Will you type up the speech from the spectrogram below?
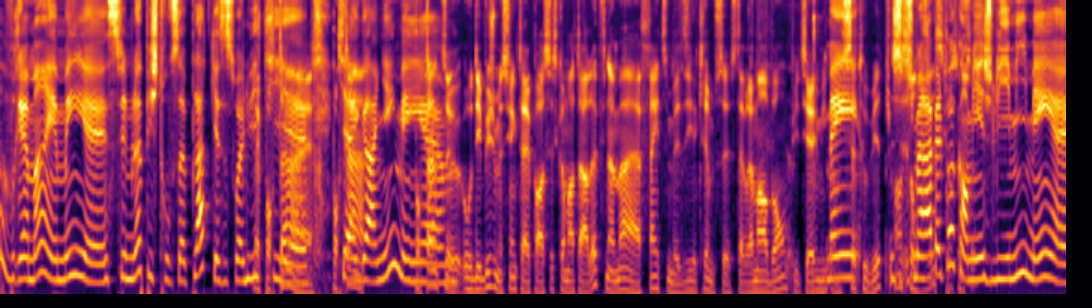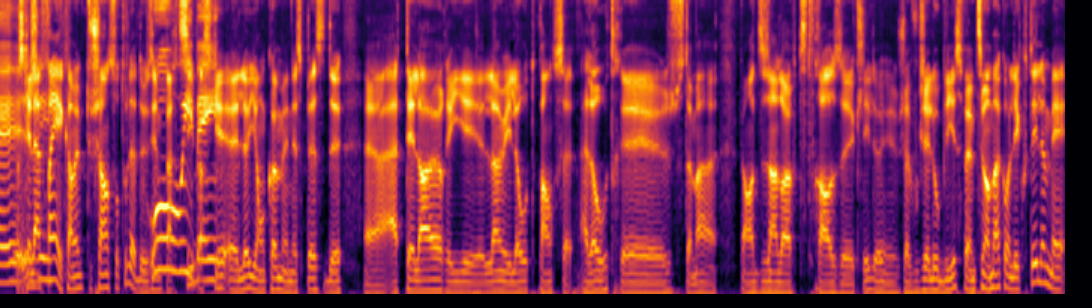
pas vraiment aimé euh, ce film-là, puis je trouve ça plate que ce soit lui qui, qui a gagné. Mais au début, je me souviens que tu avais passé ce commentaire-là, finalement à la fin, tu me dis, crime, c'était vraiment bon, puis tu avais mis comme 7 ou 8. Je, pense, je, me rappelle pas combien je lui ai mis, mais parce que la fin est quand même touchante, surtout la deuxième partie, parce ben que euh, là, ils ont comme une espèce de euh, à telle heure et l'un et l'autre pensent à l'autre, euh, justement, en disant leur petite phrase clé. J'avoue que j'allais oublier, ça fait un petit moment qu'on l'écoutait, mais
